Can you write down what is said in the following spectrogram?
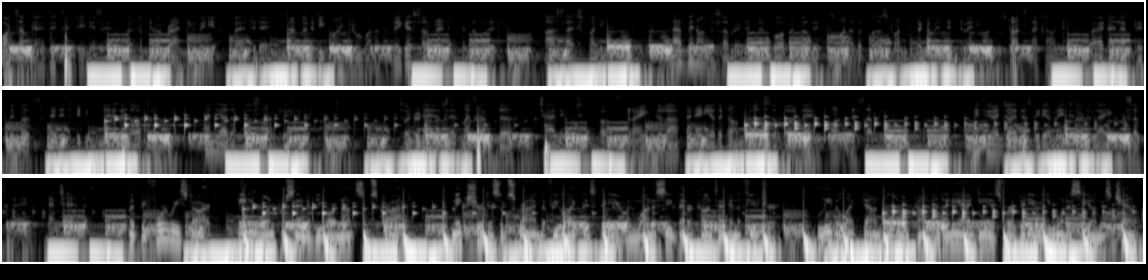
What's up guys, it's Genius here. Welcome to a brand new video where today I'm going to be going through one of the biggest subreddits in the world, r slash funny. I've been on this subreddit before because it's one of the first ones recommended to anyone who starts an account, but I left it because Reddit's video player is awful and the other posts aren't really that funny. So today I've set myself the challenge of trying before we start, 81% of you are not subscribed. Make sure to subscribe if you like this video and want to see better content in the future. Leave a like down below and comment any ideas for a video you want to see on this channel.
